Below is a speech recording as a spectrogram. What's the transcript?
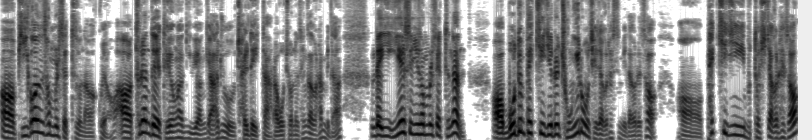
어, 비건 선물 세트도 나왔고요. 어, 트렌드에 대응하기 위한 게 아주 잘 돼 있다라고 저는 생각을 합니다. 근데 이 ESG 선물 세트는 어, 모든 패키지를 종이로 제작을 했습니다. 그래서 어, 패키지부터 시작을 해서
